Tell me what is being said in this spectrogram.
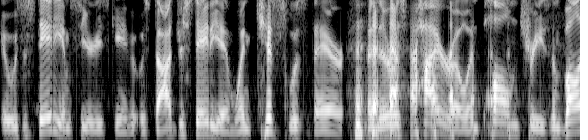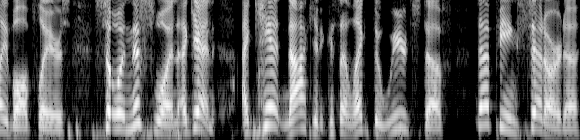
it was a Stadium Series game. It was Dodger Stadium when Kiss was there, and there was pyro and palm trees and volleyball players. So in this one, again, I can't knock it because I like the weird stuff. That being said, Arda,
